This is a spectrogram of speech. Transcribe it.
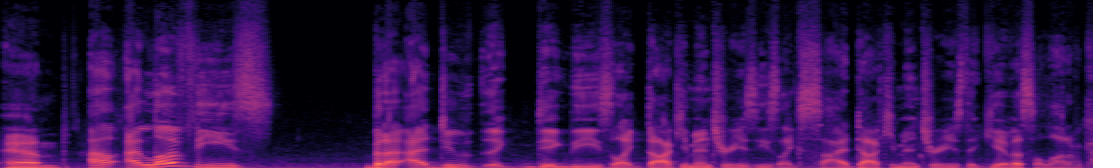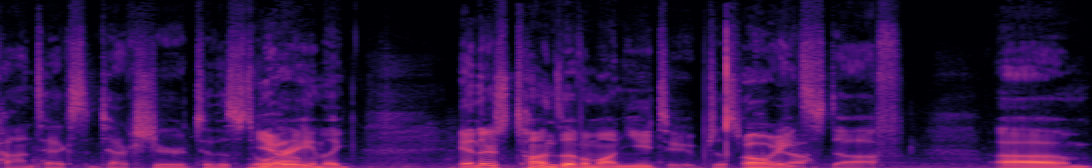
And I, I love these, but I, I do like, dig these like documentaries, these like side documentaries that give us a lot of context and texture to the story. Yeah. Like, and there's tons of them on YouTube. Just Oh, great yeah. stuff. Um,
